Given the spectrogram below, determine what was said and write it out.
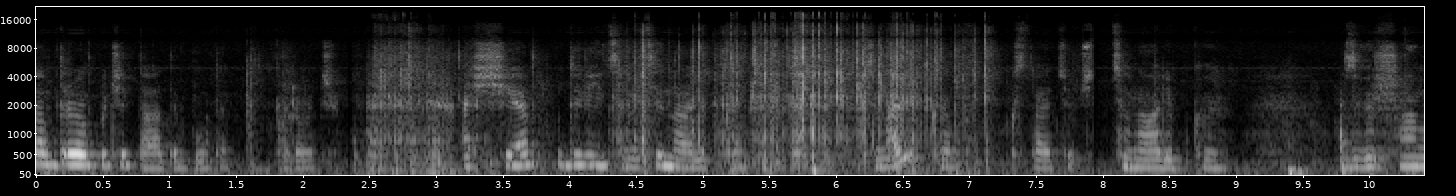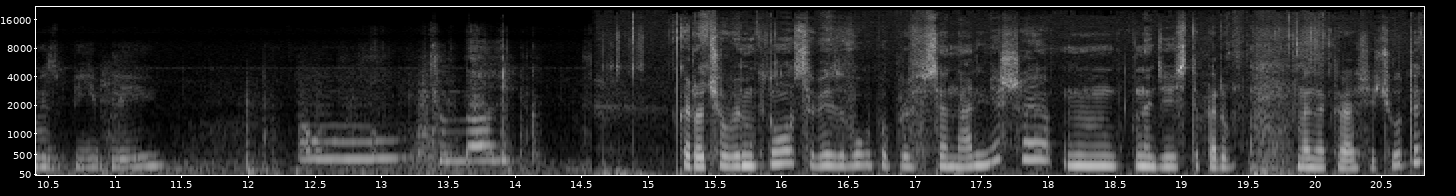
Там треба почитати буде. Коротше. А ще подивіться на ці наліпки. Ці наліпки, кстати, це наліпки з віршами з Біблії. О, це наліпка. Коротше, вимикнула собі звук попрофесіональніше. Надіюсь, тепер мене краще чути.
